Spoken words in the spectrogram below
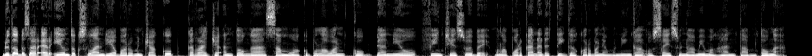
Duta Besar RI untuk Selandia Baru mencakup Kerajaan Tonga, Samoa, Kepulauan Cook dan New Vinceswebe melaporkan ada tiga korban yang meninggal usai tsunami menghantam Tonga.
